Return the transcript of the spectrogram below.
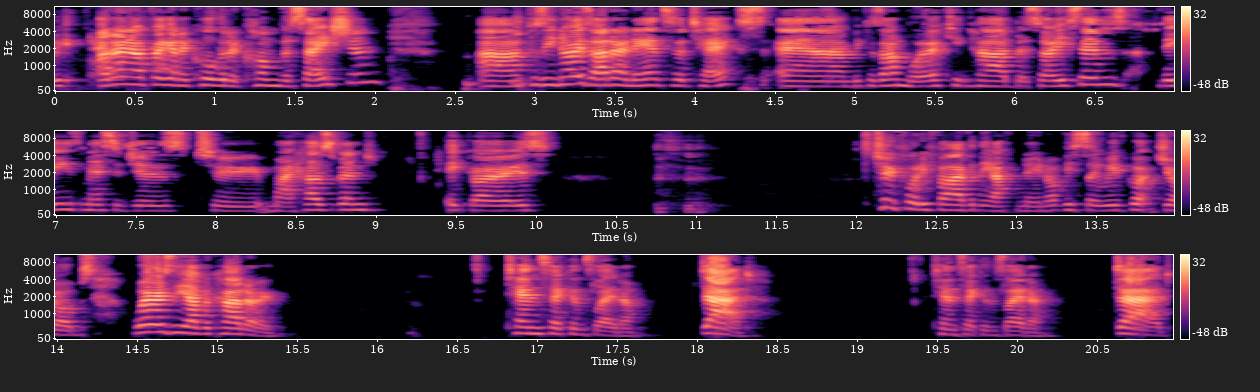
We, I don't know if we're going to call it a conversation because he knows I don't answer texts um, because I'm working hard. But so he sends these messages to my husband. It goes. It's two forty-five in the afternoon. Obviously, we've got jobs. Where is the avocado? Ten seconds later, Dad. Ten seconds later, Dad.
